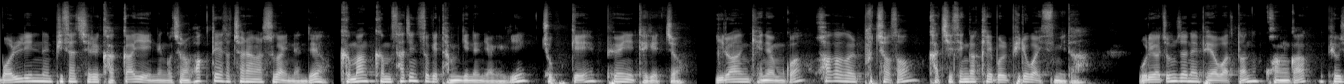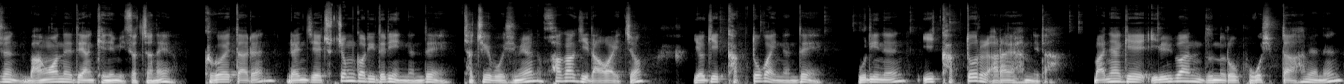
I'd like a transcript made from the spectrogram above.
멀리 있는 피사체를 가까이에 있는 것처럼 확대해서 촬영할 수가 있는데요. 그만큼 사진 속에 담기는 영역이 좁게 표현이 되겠죠. 이러한 개념과 화각을 붙여서 같이 생각해 볼 필요가 있습니다. 우리가 좀 전에 배워왔던 광각, 표준, 망원에 대한 개념이 있었잖아요. 그거에 따른 렌즈의 초점 거리들이 있는데 저쪽에 보시면 화각이 나와 있죠. 여기에 각도가 있는데 우리는 이 각도를 알아야 합니다. 만약에 일반 눈으로 보고 싶다 하면은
